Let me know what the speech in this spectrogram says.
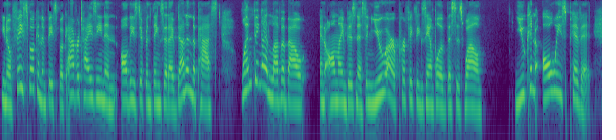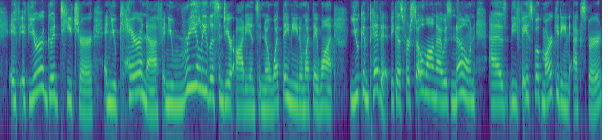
you know, Facebook and then Facebook advertising and all these different things that I've done in the past, one thing I love about an online business and you are a perfect example of this as well you can always pivot. If, if you're a good teacher and you care enough and you really listen to your audience and know what they need and what they want, you can pivot because for so long I was known as the Facebook marketing expert.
